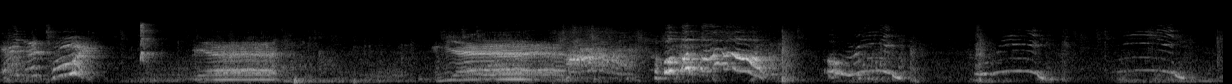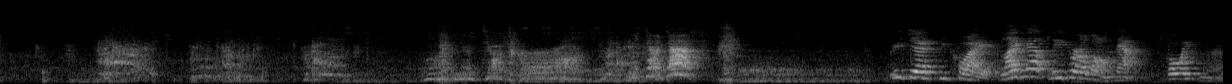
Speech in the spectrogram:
Give me that toy! Yeah. Yeah. oh? Oh, really? Really? Oh, you're tough, girl. You're so tough. Reject, be quiet. Like up, leave her alone. Now, go away from her.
